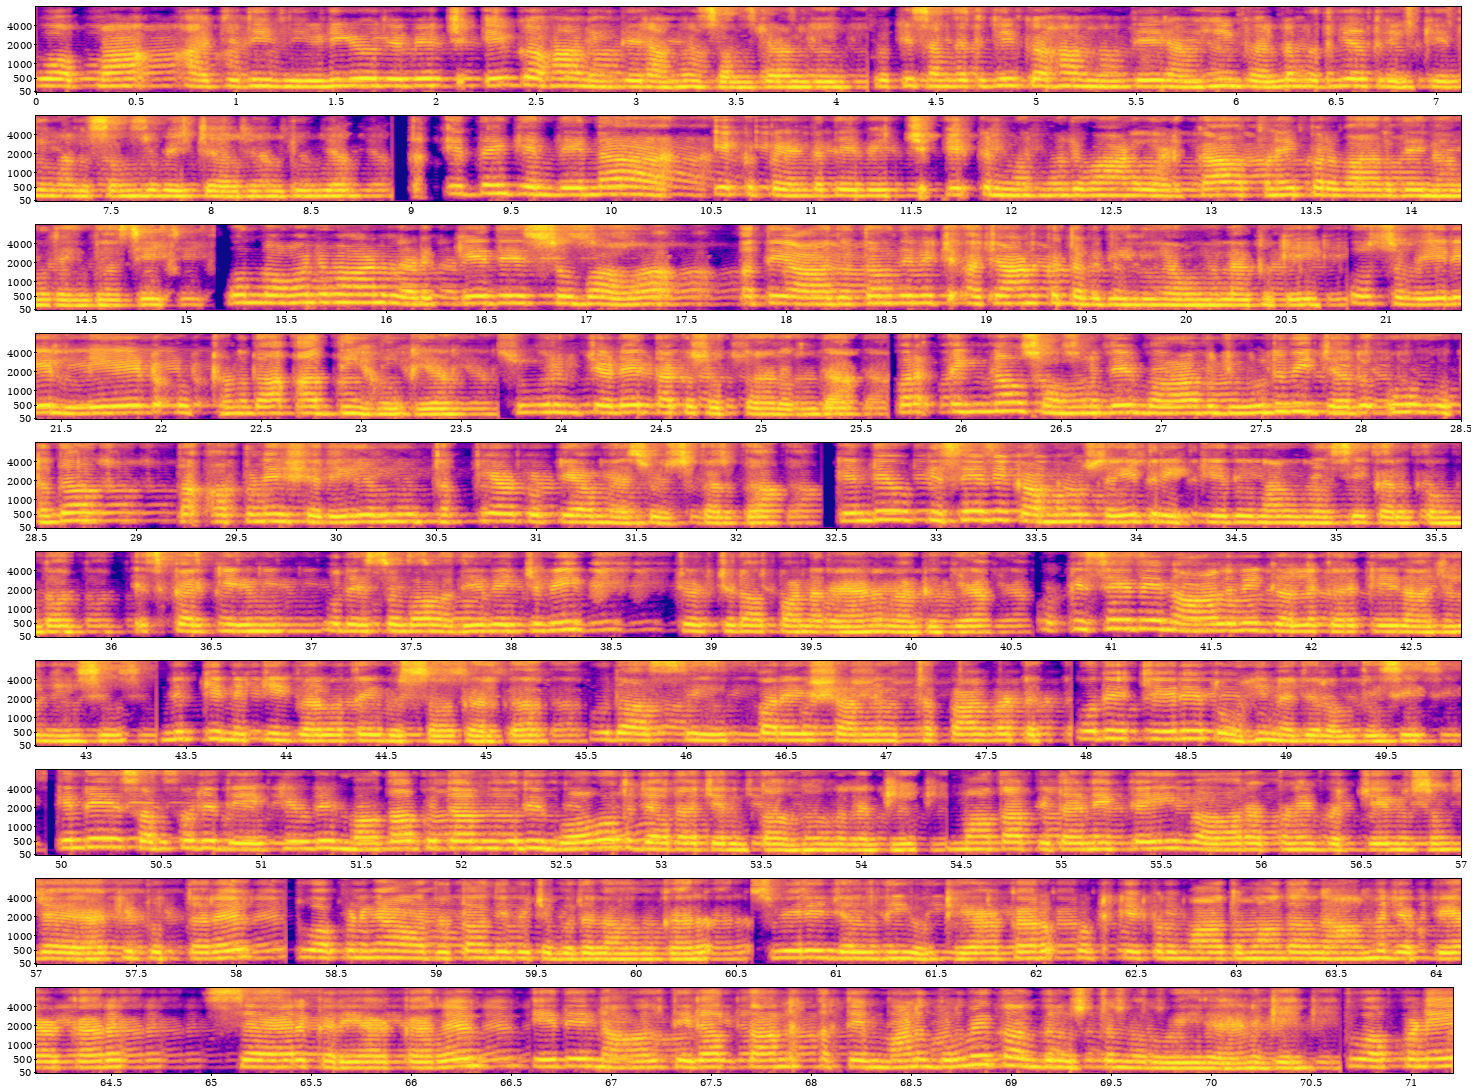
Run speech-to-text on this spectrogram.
ਉਹ ਆਪਾਂ ਅੱਜ ਦੀ ਵੀਡੀਓ ਦੇ ਵਿੱਚ ਇਹ ਕਹਾਣੀ ਦੇ ਰਾਹੀਂ ਸਮਝਾਂਗੇ, ਕਿਉਂਕਿ ਸੰਗਤ ਜੀ ਕਹਾਣੀ ਦੇ ਰਾਹੀਂ ਗੱਲ ਵਧੀਆ ਤਰੀਕੇ ਦੇ ਨਾਲ ਸਮਝ ਵਿੱਚ ਆ ਜਾਂਦੀ ਆ। ਤਾਂ ਇਦਾਂ ਹੀ ਕਹਿੰਦੇ ਨਾ, ਇੱਕ ਪਿੰਡ ਦੇ ਵਿੱਚ ਇੱਕ ਨੌਜਵਾਨ ਲੜਕਾ ਆਪਣੇ ਪਰਿਵਾਰ ਦੇ ਨਾਲ ਰਹਿੰਦਾ ਸੀ। ਉਹ ਨੌਜਵਾਨ ਲੜਕੇ ਦੇ ਸੁਭਾਅ ਅਤੇ ਆਦਤਾਂ ਦੇ ਵਿੱਚ ਅਚਾਨਕ ਤਬਦੀਲੀ ਆਉਣ ਲੱਗ ਗਈ। ਉਹ ਸਵੇਰੇ ਲੇਟ ਉੱਠਣ ਦਾ ਆਦੀ ਹੋ ਗਿਆ। ਸੂਰਜ ਚੜੇ ਤੱਕ ਸੁੱਤਾ ਰਹਿੰਦਾ। ਪਰ ਇੰਨਾ ਸੌਣ ਦੇ ਬਾਵਜੂਦ ਵੀ ਜਦ ਉਹ ਉੱਠਦਾ, ਤਾਂ ਆਪਣੇ ਸਰੀਰ ਨੂੰ ਥੱਕਿਆ ਟੁੱਟਿਆ ਮਹਿਸੂਸ ਕਰਦਾ। ਕਹਿੰਦੇ ਉਹ ਕਿਸੇ ਵੀ ਕੰਮ ਨੂੰ ਸਹੀ ਤਰੀਕੇ ਦੇ ਨਾਲ ਨਹੀਂ ਸੀ ਕਰ ਪਾਉਂਦਾ। ਇਸ ਕਰਕੇ ਉਹਦੇ ਸੁਭਾਅ ਦੇ ਵਿੱਚ ਵੀ ਚਿੜਚਿੜਾਪਨ ਰਹਿਣ ਲੱਗ ਗਿਆ। ਉਹ ਕਿਸੇ ਦੇ ਨਾਲ ਵੀ ਗੱਲ ਕਰਕੇ ਰਾਜੀ ਨਹੀਂ ਸੀ। ਨਿੱਕੀ ਨਿੱਕੀ ਗੱਲ ਤੇ ਗੁੱਸਾ ਕਰਦਾ। ਉਦਾਸੀ, ਪਰੇਸ਼ਾਨੀ, ਥਕਾਵਟ ਉਹਦੇ ਚਿਹਰੇ ਤੋਂ ਹੀ ਨਜ਼ਰ ਆਉਂਦੀ ਸੀ। ਕਹਿੰਦੇ ਇਹ ਸਭ ਕੁਝ ਦੇਖ ਕੇ ਉਹਦੇ ਮਾਤਾ ਪਿਤਾ ਨੂੰ ਉਹਦੀ ਬਹੁਤ ਜ਼ਿਆਦਾ ਚਿੰਤਾ ਹੋਣ ਲੱਗੀ। ਮਾਤਾ ਪਿਤਾ ਨੇ ਕਈ ਵਾਰ ਆਪਣੇ ਬੱਚੇ ਨੂੰ ਸਮਝਾਇਆ ਕਿ ਪੁੱਤਰ, ਤੂੰ ਆਪਣੀਆਂ ਆਦਤਾਂ ਦੇ ਵਿੱਚ ਬਦਲਾਵ ਕਰ, ਸਵੇਰੇ ਜਲਦੀ ਉੱਠਿਆ ਕਰ, ਉੱਠ ਕੇ ਪ੍ਰਮਾਤਮਾ ਦਾ ਨਾਮ ਜਪਿਆ ਕਰ, ਸੈਰ ਕਰਿਆ ਕਰ, ਇਹਦੇ ਨਾਲ ਤੇਰਾ ਤਨ ਅਤੇ ਮਨ ਦੋਵੇਂ ਤੰਦਰੁਸਤ ਮਰੋਈ ਰਹਿਣਗੇ। ਤੂੰ ਆਪਣੇ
